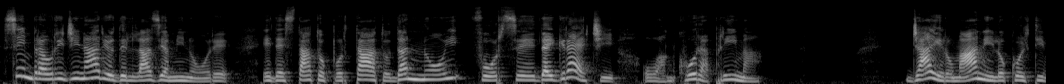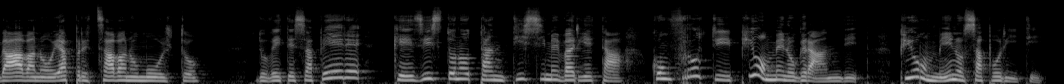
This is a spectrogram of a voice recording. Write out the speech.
sembra originario dell'Asia minore ed è stato portato da noi forse dai greci o ancora prima. Già i romani lo coltivavano e apprezzavano molto. Dovete sapere che esistono tantissime varietà con frutti più o meno grandi, più o meno saporiti.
